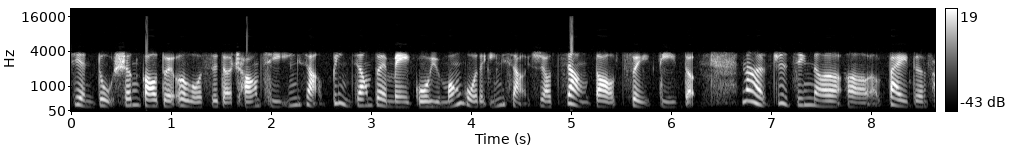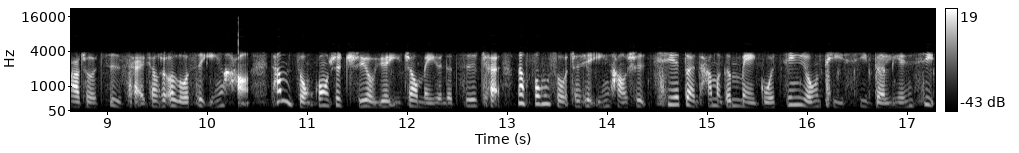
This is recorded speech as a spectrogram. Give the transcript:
限度升高对俄罗斯的长期影响，并将对美国与盟国的影响是要降到最低的。那至今呢，呃。拜登发出的制裁，像是俄罗斯银行，他们总共是持有约一兆美元的资产。那封锁这些银行是切断他们跟美国金融体系的联系。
